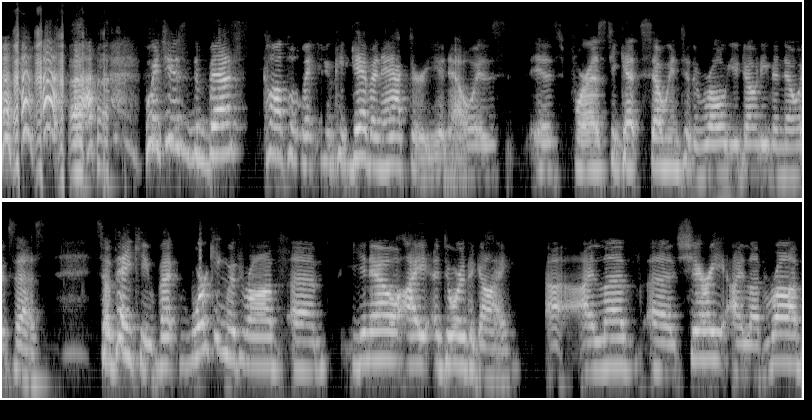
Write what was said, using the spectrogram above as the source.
which is the best compliment you can give an actor. You know, is is for us to get so into the role you don't even know it's us. So thank you. But working with Rob, um, you know, I adore the guy. Uh, I love uh, Sherry. I love Rob.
